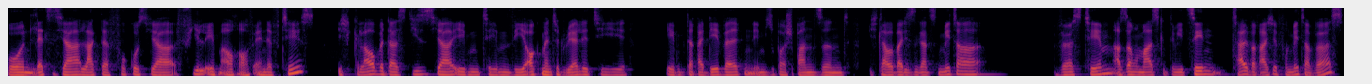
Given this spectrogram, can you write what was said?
und letztes Jahr lag der Fokus ja viel eben auch auf NFTs. Ich glaube, dass dieses Jahr eben Themen wie Augmented Reality, eben 3D-Welten eben super spannend sind. Ich glaube, bei diesen ganzen Metaverse-Themen, also sagen wir mal, es gibt irgendwie zehn Teilbereiche von Metaverse,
